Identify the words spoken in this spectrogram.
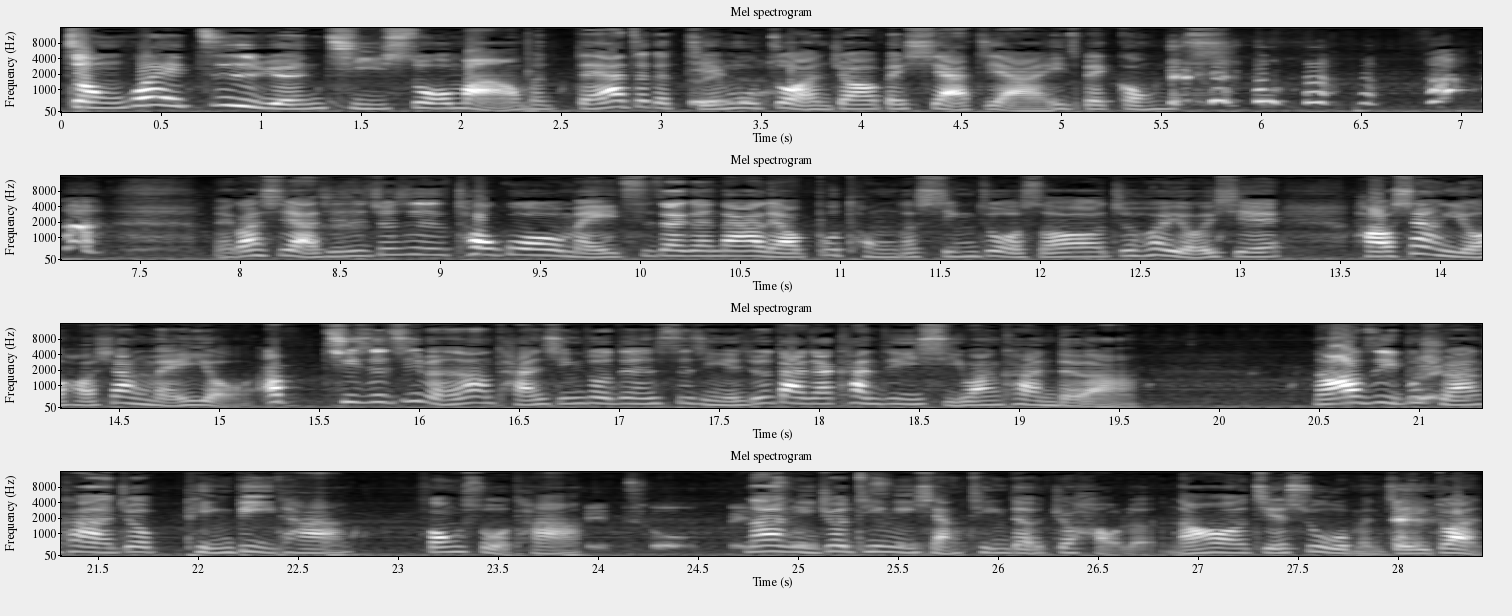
总会自圆其说嘛。我们等下这个节目做完就要被下架，一直被攻击。没关系啊，其实就是透过每一次在跟大家聊不同的星座的时候，就会有一些好像有，好像没有啊。其实基本上谈星座这件事情，也就是大家看自己喜欢看的啊，然后自己不喜欢看的就屏蔽它、封锁它。没错，那你就听你想听的就好了，然后结束我们这一段，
